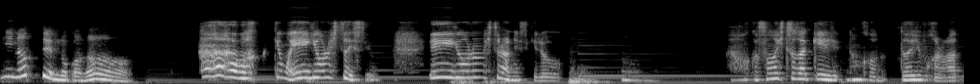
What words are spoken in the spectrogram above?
になってんのかな？ああ、でも営業の人ですよ。営業の人なんですけど、うん。なんかその人だけ、なんか大丈夫かなっ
